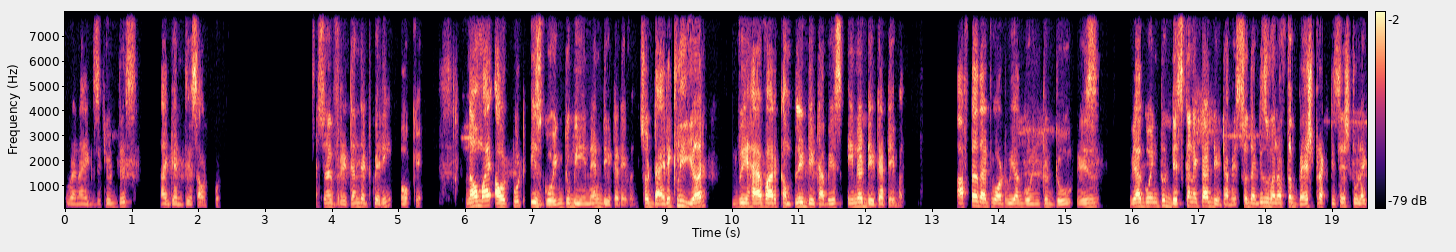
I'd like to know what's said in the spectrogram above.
When i execute this i get this output. So i've written that query. Okay. Now my output is going to be in a data table. So directly here we have our complete database in a data table. After that what we are going to do is we are going to disconnect our database. So that is one of the best practices to like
